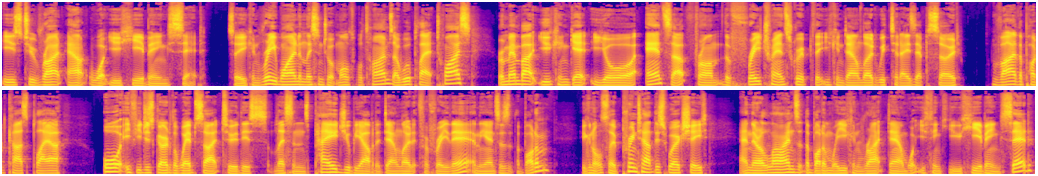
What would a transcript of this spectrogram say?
is to write out what you hear being said. So you can rewind and listen to it multiple times. I will play it twice. Remember, you can get your answer from the free transcript that you can download with today's episode via the podcast player. Or if you just go to the website to this lessons page, you'll be able to download it for free there, and the answer's at the bottom. You can also print out this worksheet, and there are lines at the bottom where you can write down what you think you hear being said.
